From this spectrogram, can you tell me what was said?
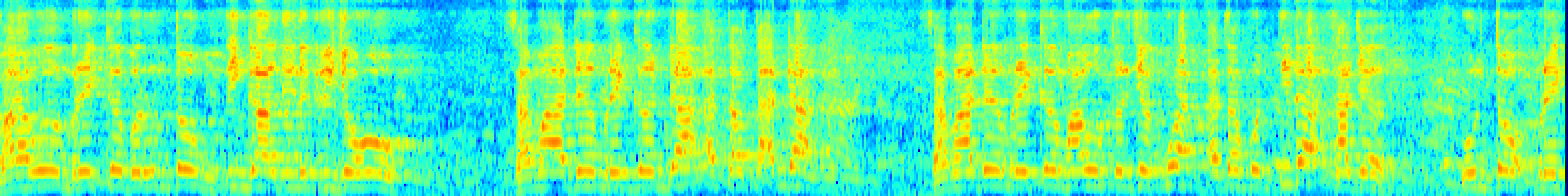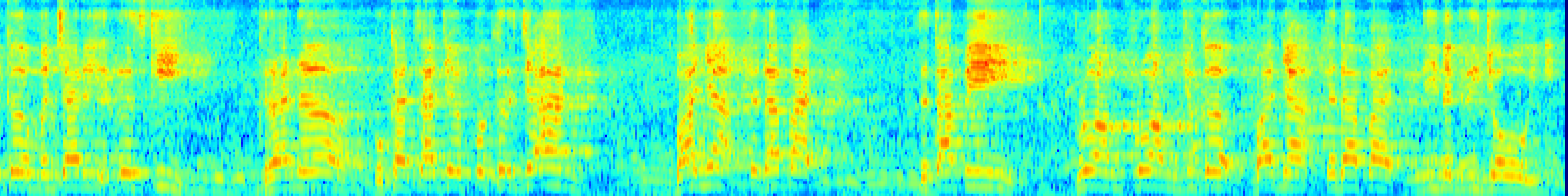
bahawa mereka beruntung tinggal di negeri Johor. Sama ada mereka hendak atau tak hendak. Sama ada mereka mahu kerja kuat ataupun tidak saja untuk mereka mencari rezeki. Kerana bukan saja pekerjaan banyak terdapat tetapi peluang-peluang juga banyak terdapat di negeri Johor ini.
